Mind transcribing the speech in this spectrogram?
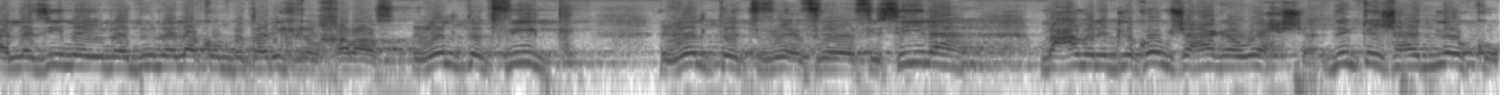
الذين ينادون لكم بطريق الخلاص. غلطت فيك غلطت في, في, في سيلة ما عملت لكمش حاجة وحشة. دي بتشهد لكم.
